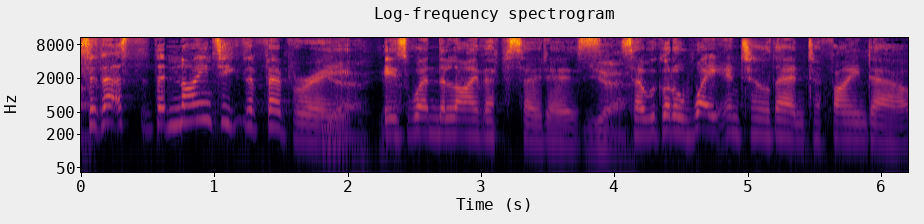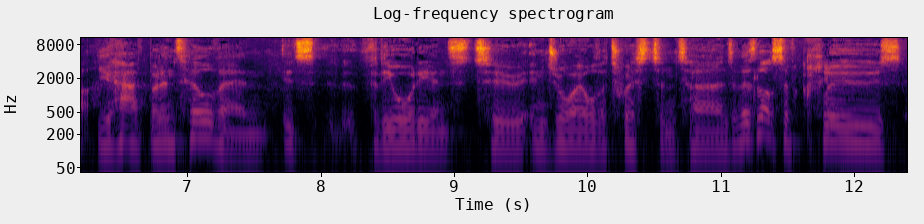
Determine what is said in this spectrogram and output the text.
so that's the 19th of February Yeah, yeah. is when the live episode is. Yeah. So we've got to wait until then to find out. you have, but until then, it's for the audience to enjoy all the twists and turns. And there's lots of clues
